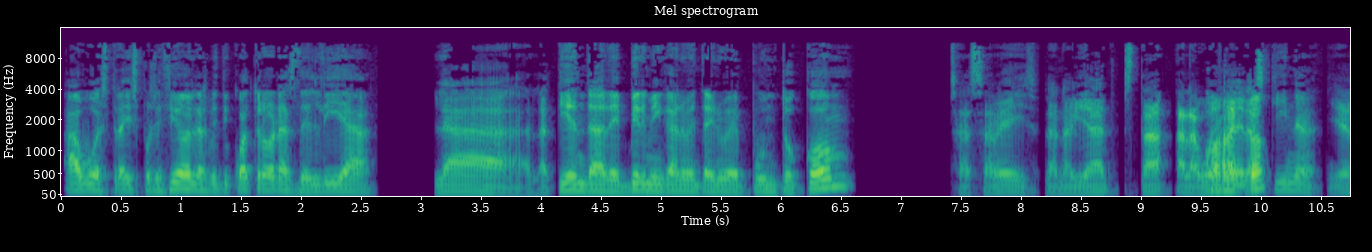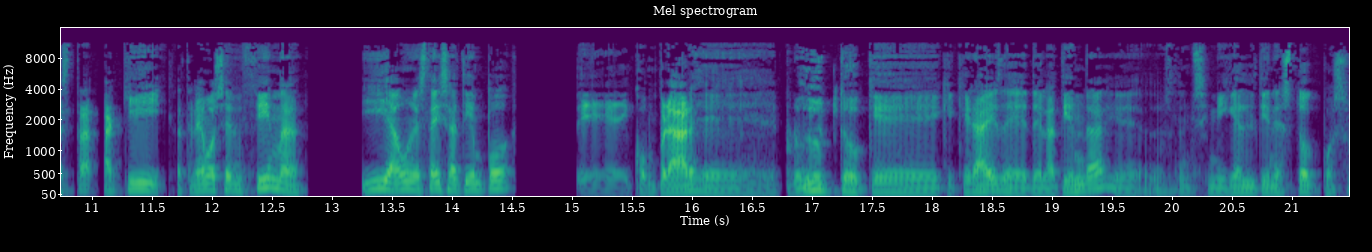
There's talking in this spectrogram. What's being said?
a vuestra disposición las 24 horas del día la, la tienda de birmingham99.com. O sea, sabéis, la Navidad está a la vuelta de la esquina, ya está aquí, la tenemos encima y aún estáis a tiempo de comprar eh, el producto que, que queráis de, de, la tienda. Eh, si Miguel tiene stock, pues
